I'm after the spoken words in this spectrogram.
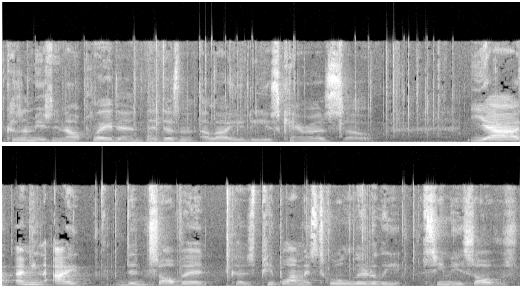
because I'm using Outplayed and it doesn't allow you to use cameras, so, yeah, I mean, I didn't solve it because people at my school literally see me solve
